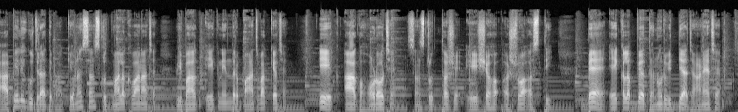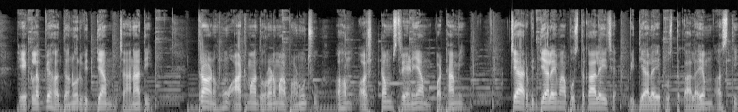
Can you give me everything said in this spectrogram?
આપેલી ગુજરાતી વાક્યોને સંસ્કૃતમાં લખવાના છે. વિભાગ એકની અંદર પાંચ વાક્ય છે. એક, આ ઘોડો છે. સંસ્કૃત થશે એશ અશ્વ અસ્તિ. બે, એકલવ્ય ધનુર્વિદ્યા જાણે છે. એકલવ્ય ધનુર્વિદ્યામ જાનાતી. ત્રણ, હું આઠમા ધોરણમાં ભણું છું. અહમ અષ્ટમ શ્રેણ્યામ પઠામી. ચાર, વિદ્યાલયમાં પુસ્તકાલય છે. વિદ્યાલય પુસ્તકાલયમ અસ્તિ.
